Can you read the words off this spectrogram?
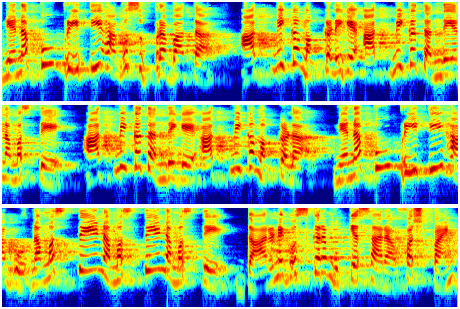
ನೆನಪು, ಪ್ರೀತಿ ಹಾಗೂ ಸುಪ್ರಭಾತ. ಆತ್ಮಿಕ ಮಕ್ಕಳಿಗೆ ಆತ್ಮಿಕ ತಂದೆಯ ನಮಸ್ತೆ. ಆತ್ಮಿಕ ತಂದೆಗೆ ಆತ್ಮಿಕ ಮಕ್ಕಳ ನೆನಪು, ಪ್ರೀತಿ ಹಾಗೂ ನಮಸ್ತೆ ನಮಸ್ತೆ ನಮಸ್ತೆ. ಧಾರಣೆಗೋಸ್ಕರ ಮುಖ್ಯ ಸಾರ. First point.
